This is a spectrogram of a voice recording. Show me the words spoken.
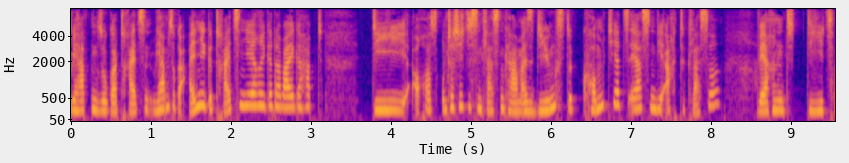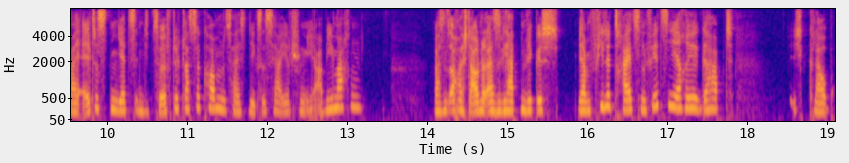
wir hatten sogar 13, wir haben sogar einige 13-Jährige dabei gehabt, die auch aus unterschiedlichsten Klassen kamen. Also die jüngste kommt jetzt erst in die achte Klasse, während die zwei ältesten jetzt in die zwölfte Klasse kommen. Das heißt, nächstes Jahr jetzt schon ihr Abi machen. Was uns auch erstaunt hat. Also wir hatten wirklich, wir haben viele 13- und 14-Jährige gehabt. Ich glaube,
